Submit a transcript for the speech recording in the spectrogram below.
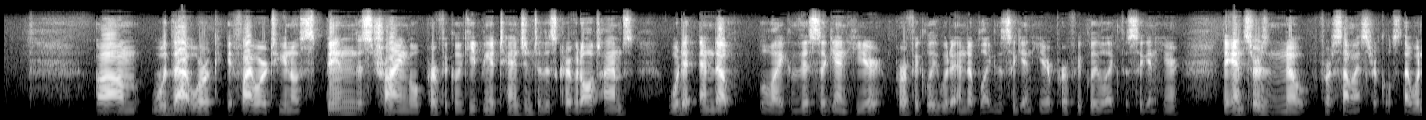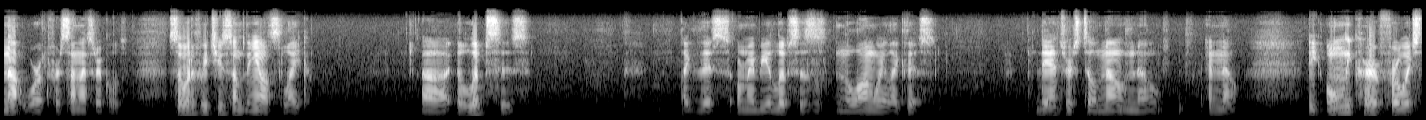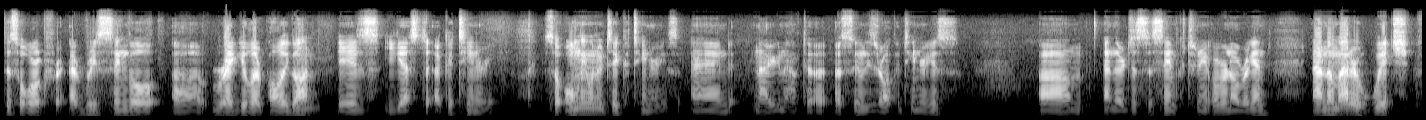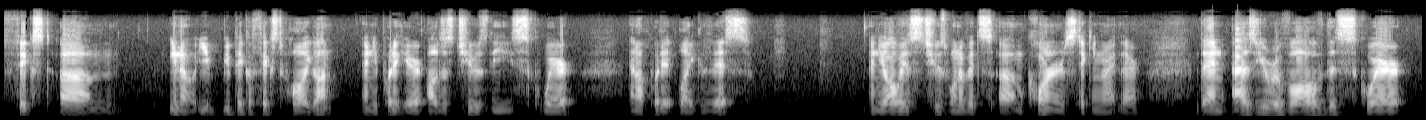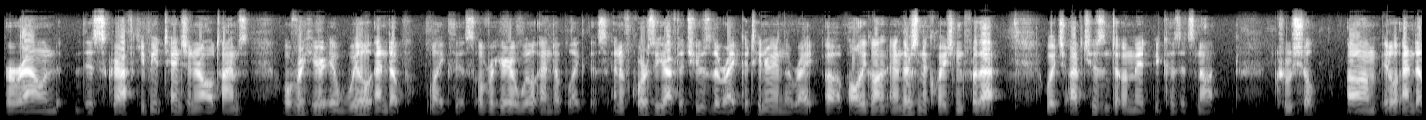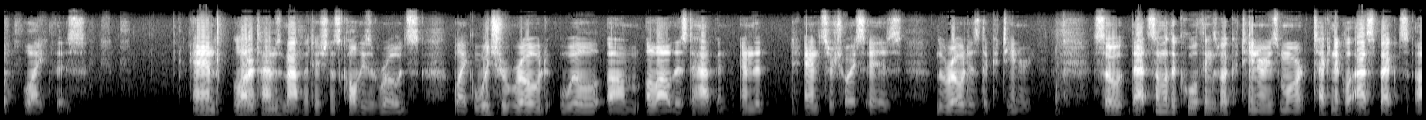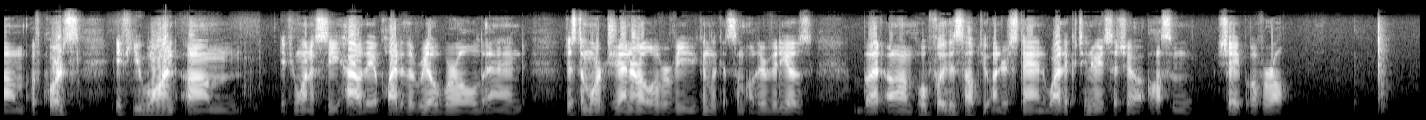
Um, would that work if I were to, you know, spin this triangle perfectly, keeping it tangent to this curve at all times? Would it end up like this again here perfectly? Would it end up like this again here perfectly, like this again here? The answer is no for semicircles. That would not work for semicircles. So what if we choose something else like uh, ellipses, like this, or maybe ellipses in the long way like this? The answer is still no, no, and no. The only curve for which this will work for every single uh, regular polygon is, you guessed it, a catenary. So only when we take catenaries, and now you're going to have to assume these are all catenaries, um, and they're just the same catenary over and over again. Now, no matter which fixed, um, you know, you, you pick a fixed polygon, and you put it here, I'll just choose the square, and I'll put it like this, and you always choose one of its um, corners sticking right there. Then, as you revolve this square around this graph, keeping it tangent at all times, over here it will end up like this. Over here it will end up like this. And of course you have to choose the right catenary and the right uh, polygon, and there's an equation for that, which I've chosen to omit because it's not crucial. Um, it'll end up like this. And a lot of times mathematicians call these roads, like which road will um, allow this to happen. And the answer choice is the road is the catenary. So that's some of the cool things about catenaries, more technical aspects. Um, of course, if you want um, if you want to see how they apply to the real world and just a more general overview, you can look at some other videos. But um, hopefully this helped you understand why the catenary is such an awesome shape overall.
